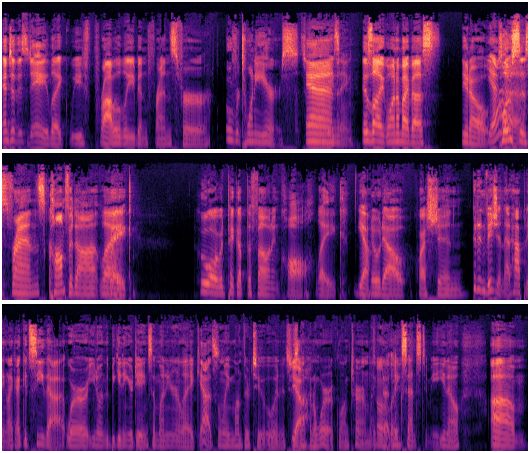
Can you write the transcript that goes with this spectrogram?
And to this day, like we've probably been friends for over 20 years. and amazing. is like one of my best, you know, Yeah. closest friends, confidant, like Right. who I would pick up the phone and call, like, Yeah. no doubt, question. could envision that happening. Like I could see that where, you know, in the beginning you're dating someone and you're like, yeah, it's only a month or two and it's just Yeah. not going to work long term. Like that makes sense to me, you know? Um,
